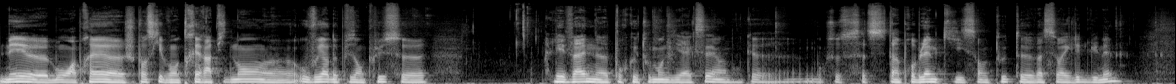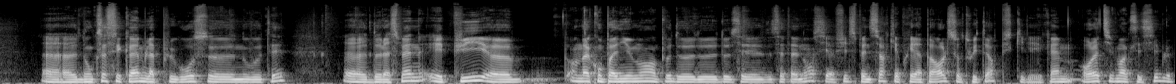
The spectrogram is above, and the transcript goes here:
mais euh, bon après je pense qu'ils vont très rapidement ouvrir de plus en plus les vannes pour que tout le monde y ait accès. hein. donc c'est un problème qui sans doute va se régler de lui-même. Euh, donc ça c'est quand même la plus grosse euh, nouveauté euh, de la semaine. Et puis euh, en accompagnement un peu de, de, de ces- de cette annonce, il y a Phil Spencer qui a pris la parole sur Twitter puisqu'il est quand même relativement accessible.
